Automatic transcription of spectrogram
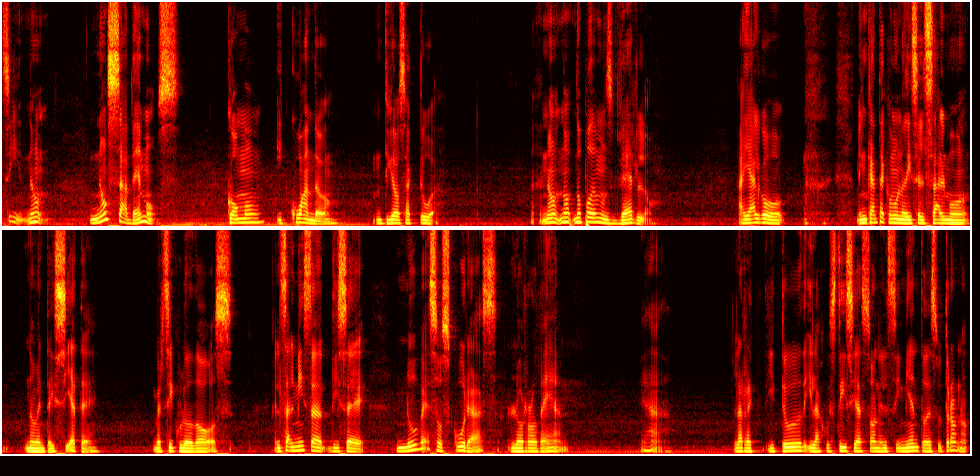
Sí, no, no sabemos cómo y cuándo Dios actúa. No, no, no podemos verlo. Hay algo, me encanta cómo lo dice el Salmo 97, versículo 2. El salmista dice, nubes oscuras lo rodean. La rectitud y la justicia son el cimiento de su trono.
